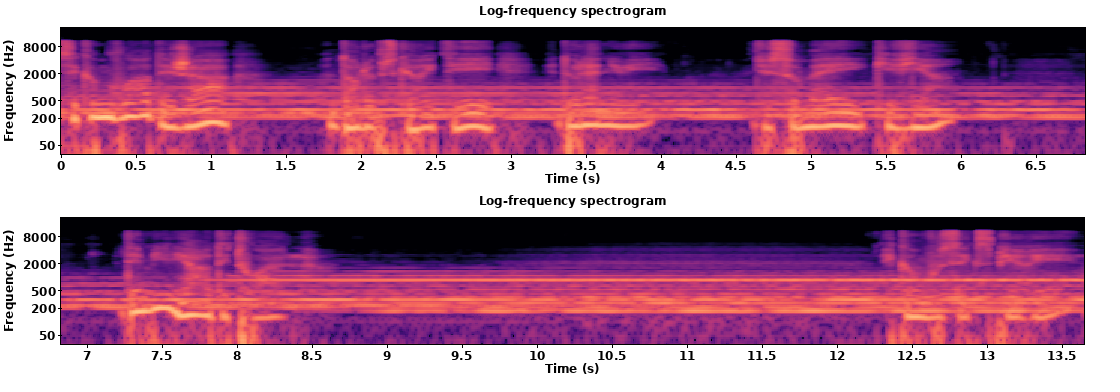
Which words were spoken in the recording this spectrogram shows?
C'est comme voir déjà dans l'obscurité de la nuit, du sommeil qui vient, des milliards d'étoiles. Et quand vous expirez,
